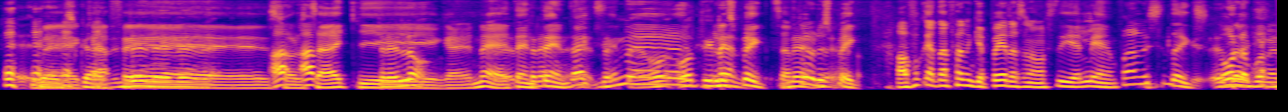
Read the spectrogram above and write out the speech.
Ε, με ναι, καφέ, ναι, ναι, ναι. Α, α, σορτσάκι. τρελό. Ναι, Ε, 10-10. τρε- Εντάξει, ε, είναι ό- ό,τι λένε. respect. σε Ναι, Αυτό ναι. respect. Αφού κατάφεραν και πέρασαν με αυτή η γελία εμφάνιση, εντάξει. Όλα μπορεί να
